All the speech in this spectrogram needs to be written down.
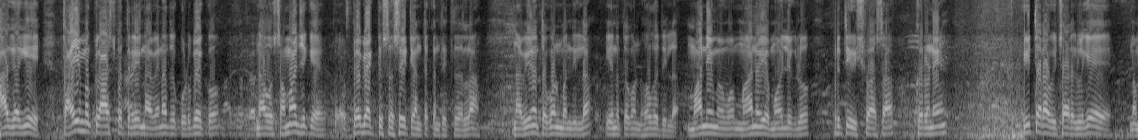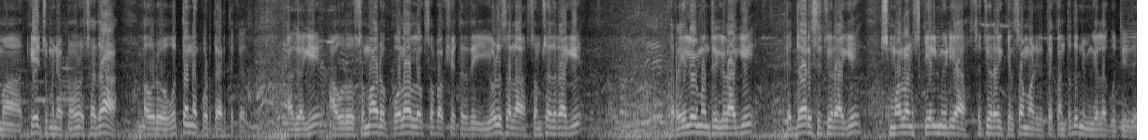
ಹಾಗಾಗಿ ತಾಯಿ ಮಕ್ಕಳ ಆಸ್ಪತ್ರೆಯಲ್ಲಿ ನಾವೇನಾದರೂ ಕೊಡಬೇಕು, ನಾವು ಸಮಾಜಕ್ಕೆ ಪೇ ಬ್ಯಾಕ್ ಟು ಸೊಸೈಟಿ ಅಂತಕ್ಕಂಥ ಇರ್ತದಲ್ಲ, ನಾವೇನೂ ತೊಗೊಂಡು ಬಂದಿಲ್ಲ, ಏನೂ ತೊಗೊಂಡು ಹೋಗೋದಿಲ್ಲ. ಮಾನವ ಮಾನವೀಯ ಮೌಲ್ಯಗಳು, ಪ್ರೀತಿ, ವಿಶ್ವಾಸ, ಕರುಣೆ, ಈ ಥರ ವಿಚಾರಗಳಿಗೆ ನಮ್ಮ ಕೆ ಎಚ್ ಮುನಿಯಪ್ಪನವರು ಸದಾ ಅವರು ಒತ್ತನ್ನು ಕೊಡ್ತಾ ಇರ್ತಕ್ಕಂಥ ಹಾಗಾಗಿ ಅವರು ಸುಮಾರು ಕೋಲಾರ ಲೋಕಸಭಾ ಕ್ಷೇತ್ರದ ಏಳು ಸಲ ಸಂಸದರಾಗಿ ರೈಲ್ವೆ ಮಂತ್ರಿಗಳಾಗಿ, ಹೆದ್ದಾರಿ ಸಚಿವರಾಗಿ ಸ್ಮಾಲ್ ಆ್ಯಂಡ್ ಸ್ಕೇಲ್ ಮೀಡಿಯಾ ಸಚಿವರಾಗಿ ಕೆಲಸ ಮಾಡಿರ್ತಕ್ಕಂಥದ್ದು ನಿಮಗೆಲ್ಲ ಗೊತ್ತಿದೆ.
